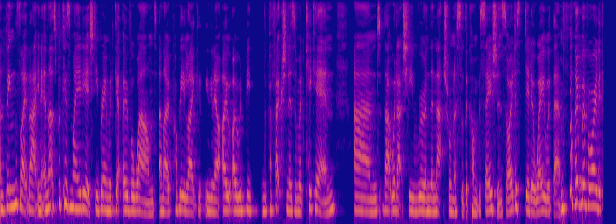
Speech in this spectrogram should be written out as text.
and things like that, you know, and that's because my ADHD brain would get overwhelmed and I'd probably like, you know, I, I would be, the perfectionism would kick in and that would actually ruin the naturalness of the conversation. So I just did away with them like before I did.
